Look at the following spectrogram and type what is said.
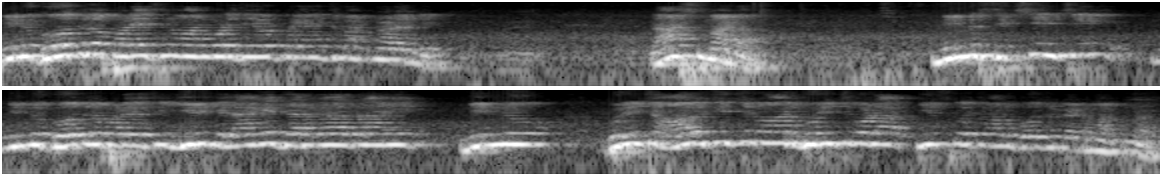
నిన్ను గోతులో పడేసిన వారిని కూడా దేవుడు ప్రేమించమంటున్నాడండి. లాస్ట్ మాట. నిన్ను శిక్షించి నిన్ను గోతులు పడేసి వీడికి ఇలాగే జరగాలరా అని నిన్ను గురించి ఆలోచించిన వారి గురించి కూడా తీసుకొచ్చి వాళ్ళు భోజనం పెట్టమంటున్నాడు.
